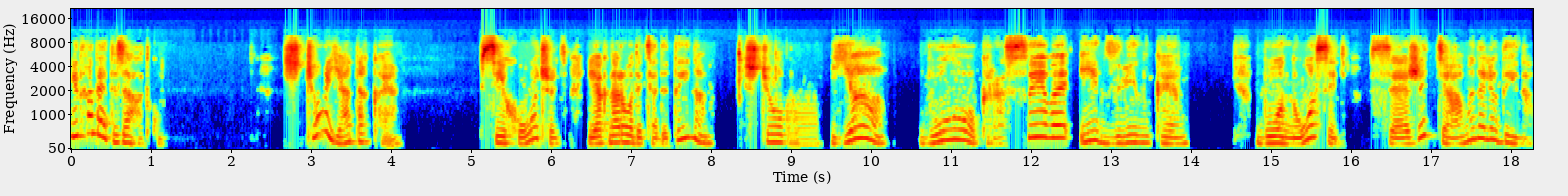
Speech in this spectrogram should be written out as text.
відгадайте загадку. Що я таке? Всі хочуть, як народиться дитина, щоб я було красиве і дзвінке, бо носить все життя мене людина.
